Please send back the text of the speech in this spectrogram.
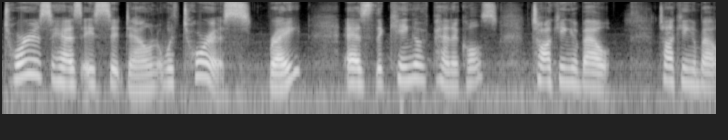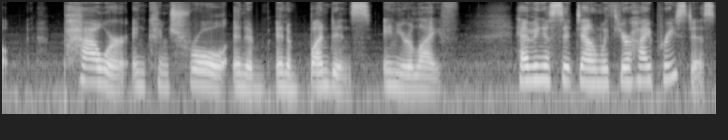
Taurus has a sit down with Taurus, right? As the King of Pentacles, talking about talking about power and control and, and abundance in your life. Having a sit down with your high priestess,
